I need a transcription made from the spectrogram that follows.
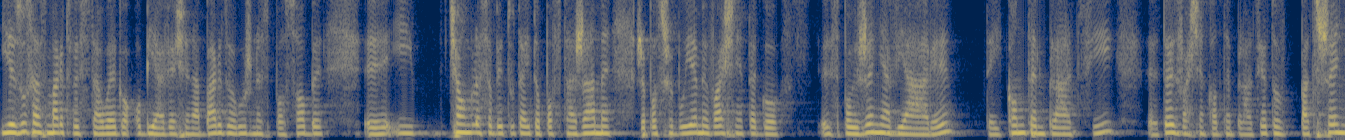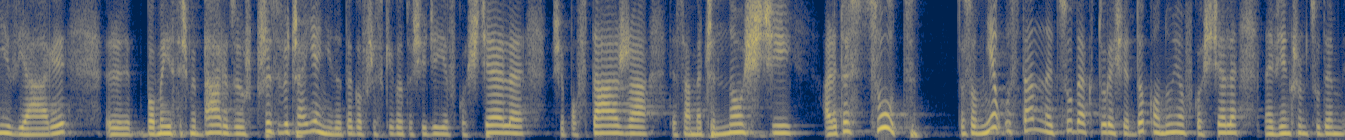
Jezusa zmartwychwstałego objawia się na bardzo różne sposoby y, i ciągle sobie tutaj to powtarzamy, że potrzebujemy właśnie tego y, spojrzenia wiary, tej kontemplacji, to jest właśnie kontemplacja, to patrzenie wiary, bo my jesteśmy bardzo już przyzwyczajeni do tego wszystkiego, co się dzieje w kościele, co się powtarza, te same czynności, ale to jest cud. To są nieustanne cuda, które się dokonują w Kościele. Największym cudem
